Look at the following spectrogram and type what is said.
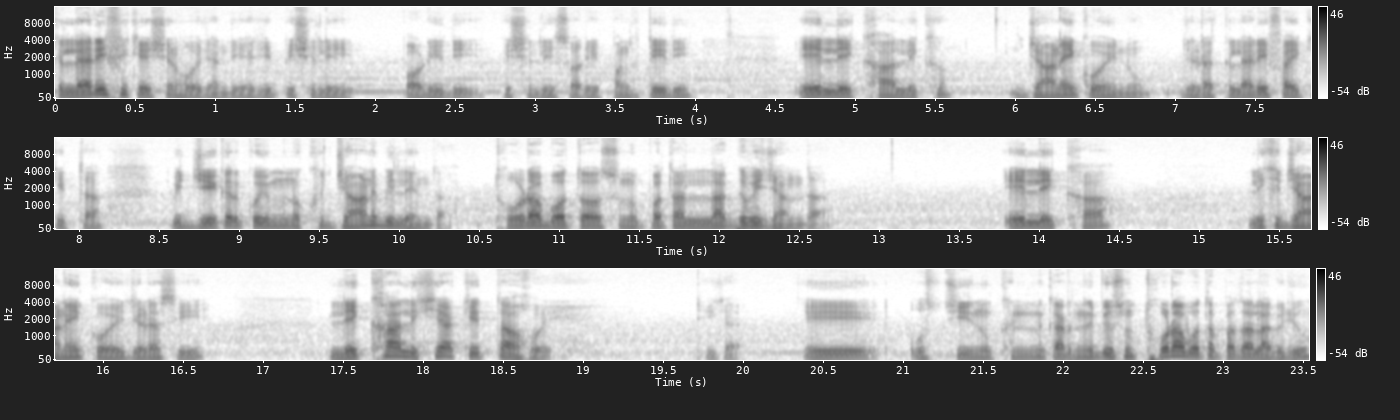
ਕਲੈਰੀਫਿਕੇਸ਼ਨ ਹੋ ਜਾਂਦੀ ਹੈ ਜੀ ਪਿਛਲੀ ਪੌੜੀ ਦੀ, ਪਿਛਲੀ ਸੌਰੀ ਪੰਕਤੀ ਦੀ। ਇਹ ਲੇਖਾ ਲਿਖ ਜਾਣੇ ਕੋਈ ਨੂੰ ਜਿਹੜਾ ਕਲੈਰੀਫਾਈ ਕੀਤਾ ਵੀ ਜੇਕਰ ਕੋਈ ਮਨੁੱਖ ਜਾਣ ਵੀ ਲੈਂਦਾ ਥੋੜਾ ਬਹੁਤਾ ਉਸ ਨੂੰ ਪਤਾ ਲੱਗ ਵੀ ਜਾਂਦਾ, ਇਹ ਲੇਖਾ ਲਿਖ ਜਾਣੇ ਕੋਈ ਜਿਹੜਾ ਸੀ, ਲੇਖਾ ਲਿਖਿਆ ਕੀਤਾ ਹੋਏ, ਠੀਕ ਹੈ? ਇਹ ਉਸ ਚੀਜ਼ ਨੂੰ ਖੰਡਨ ਕਰਦੇ ਨੇ ਵੀ ਉਸ ਨੂੰ ਥੋੜਾ ਬਹੁਤਾ ਪਤਾ ਲੱਗ ਜੂ,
